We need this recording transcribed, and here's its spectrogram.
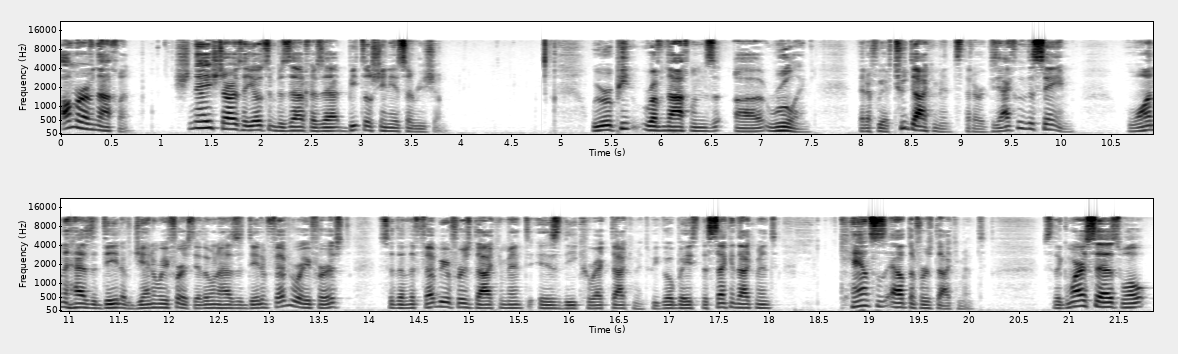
Amar Rav Nachman. Shnei shars hayotzim bezeh bitel sheni We repeat Rav Nachman's uh, ruling that if we have two documents that are exactly the same, one has a date of January 1st, the other one has a date of February 1st, so then the February 1st document is the correct document. We go based, the second document cancels out the first document. So the Gemara says, well,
